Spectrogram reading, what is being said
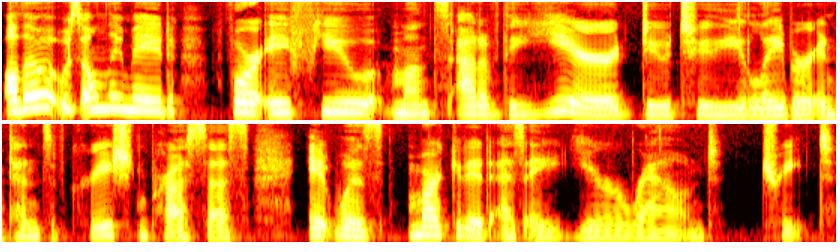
Although it was only made for a few months out of the year due to the labor intensive creation process, it was marketed as a year round treat.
